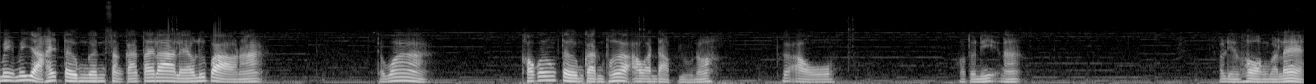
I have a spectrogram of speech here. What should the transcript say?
ไม่ไม่อยากให้เติมเงินสั่งการใต้ล่าแล้วหรือเปล่านะ แต่ว่าเขาก็ต้องเติมกันเพื่อเอาอันดับอยู่เนาะเพื่อเอาเอาตัวนี้นะเอาเหรียญทองมาแลก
